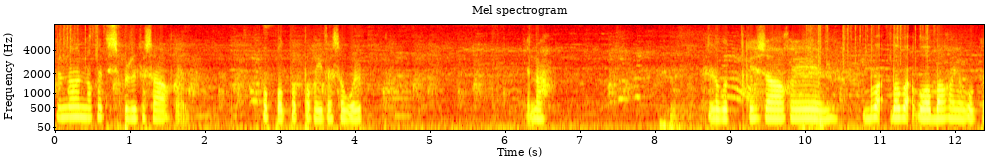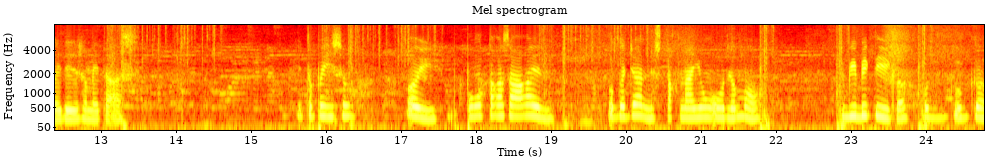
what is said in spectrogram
nananakit spirit ka sa akin. O pagpapakita sa wolf. Yan na. Lagot kayo sa akin. Baba, baba, baba kayo. Huwag kayo dito sa may taas. Ito pa iso. Oy, pumunta ka sa akin. Huwag ka dyan. Stuck na yung ulo mo. Nagbibigti ka? Wag, wag ka.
